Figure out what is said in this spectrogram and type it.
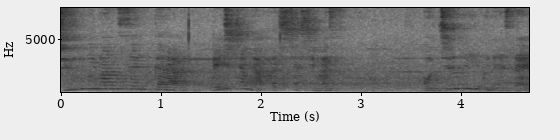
12番線から列車が発車します。ご注意ください。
